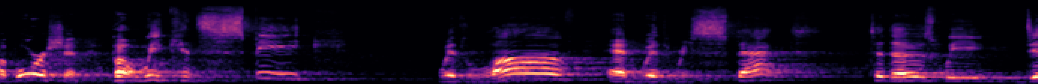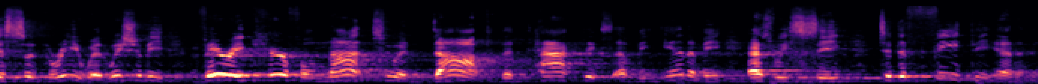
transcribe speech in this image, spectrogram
abortion, but we can speak with love and with respect to those we disagree with. We should be very careful not to adopt the tactics of the enemy as we seek to defeat the enemy.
